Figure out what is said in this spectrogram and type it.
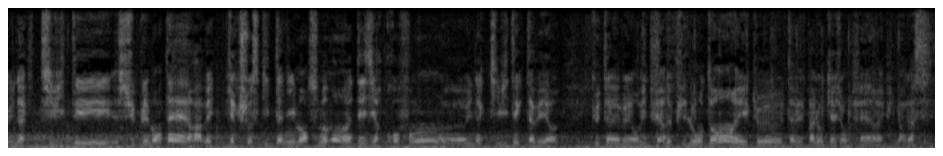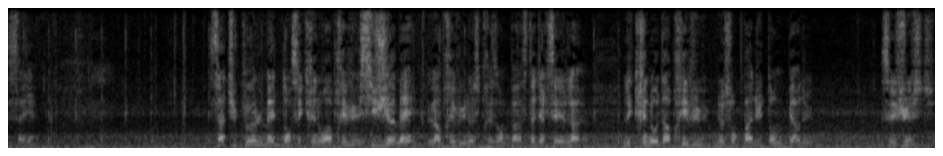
une activité supplémentaire, avec quelque chose qui t'anime en ce moment, un désir profond, euh, une activité que tu avais, envie de faire depuis longtemps et que tu n'avais pas l'occasion de faire, et puis bah là, ça y est. Ça, tu peux le mettre dans ces créneaux imprévus si jamais l'imprévu ne se présente pas. C'est-à-dire que c'est les créneaux d'imprévu ne sont pas du temps de perdu. C'est juste,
